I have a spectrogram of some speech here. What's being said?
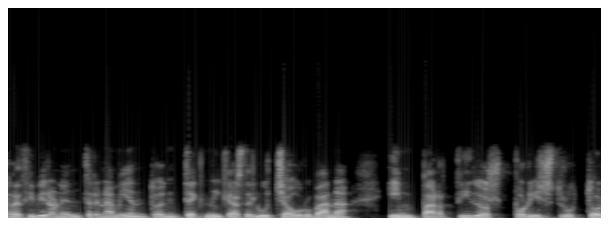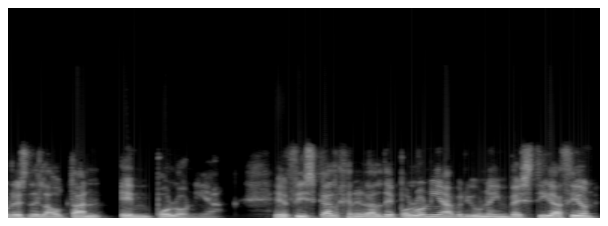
recibieron entrenamiento en técnicas de lucha urbana impartidos por instructores de la OTAN en Polonia. El fiscal general de Polonia abrió una investigación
